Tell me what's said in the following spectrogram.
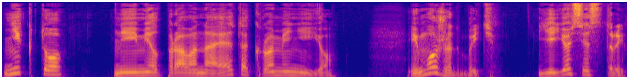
Никто не имел права на это, кроме нее. И, может быть, ее сестры.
